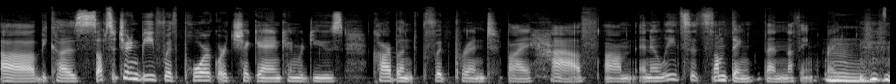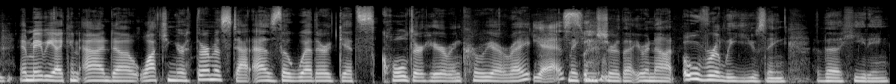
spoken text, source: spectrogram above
uh, because substituting beef with pork or chicken can reduce carbon footprint by half. Um, and at least it's something than nothing, right? Mm. and maybe I can add uh, watching your thermostat as the weather gets colder here in Korea, right? Yes. Making sure that you're not overly using the heating.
